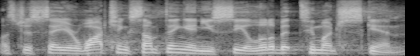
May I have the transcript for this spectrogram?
let's just say you're watching something and you see a little bit too much skin.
